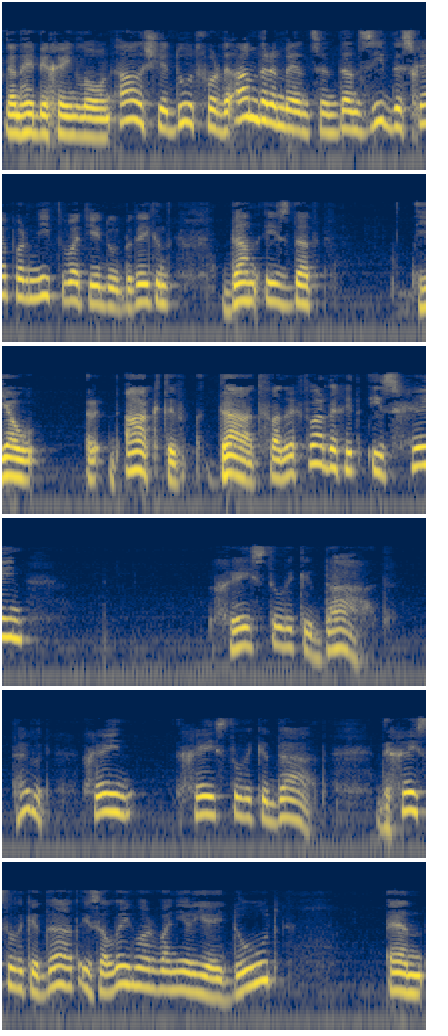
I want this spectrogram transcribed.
dan heb je geen loon. Als je doet voor de andere mensen, dan ziet de schepper niet wat je doet. Betekent, dan is dat jouw acte, daad van rechtvaardigheid, is geen geestelijke daad. Duidelijk, geen geestelijke daad. De geestelijke daad is alleen maar wanneer jij doet en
